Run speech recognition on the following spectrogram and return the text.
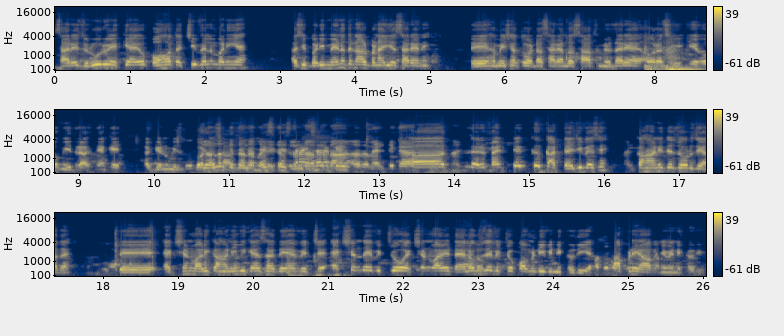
ਸਾਰੇ ਜ਼ਰੂਰ ਵੇਖ ਕੇ ਆਇਓ ਬਹੁਤ ਅੱਛੀ ਫਿਲਮ ਬਣੀ ਹੈ। ਅਸੀਂ ਬੜੀ ਮਿਹਨਤ ਨਾਲ ਬਣਾਈ ਹੈ ਸਾਰਿਆਂ ਨੇ ਤੇ ਹਮੇਸ਼ਾ ਤੁਹਾਡਾ ਸਾਰਿਆਂ ਦਾ ਸਾਥ ਮਿਲਦਾ ਰਿਹਾ ਔਰ ਅਸੀਂ ਇਹੋ ਉਮੀਦ ਰੱਖਦੇ ਹਾਂ ਕਿ ਅੱਗੇ ਨੂੰ ਵੀ ਤੁਹਾਡਾ ਜਨਰਲ ਸਾਥ ਕਿਦਾਂ ਦਾ। ਬਣੀ? ਇਸ ਤਰ੍ਹਾਂ ਹੀ ਸਰ ਰੋਮਾਂਟਿਕ ਹੈ? ਰੋਮਾਂਟਿਕ ਘੱਟ ਹੈ ਜੀ ਵੈਸੇ। ਕਹਾਣੀ ਤੇ ਜ਼ੋਰ ਜ਼ਿਆਦਾ ਹੈ। ਤੇ ਐਕਸ਼ਨ ਵਾਲੀ ਕਹਾਣੀ ਵੀ ਕਹਿ ਸਕਦੇ ਆ ਵਿੱਚ ਐਕਸ਼ਨ ਦੇ ਵਿੱਚੋਂ ਐਕਸ਼ਨ ਵਾਲੇ ਡਾਇਲੌਗਸ ਦੇ ਵਿੱਚੋਂ ਕਾਮੇਡੀ ਵੀ ਨਿਕਲਦੀ ਹੈ। ਆਪਣੇ ਆਪ ਜਿਵੇਂ ਨਿਕਲਦੀ ਹੈ।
